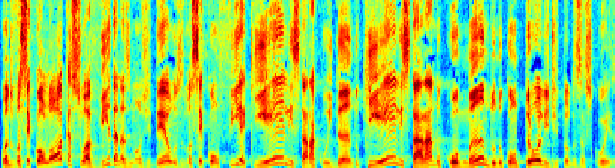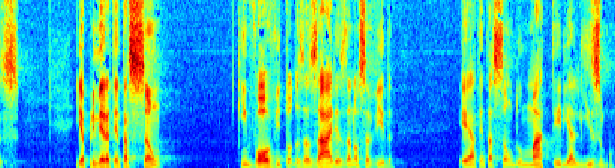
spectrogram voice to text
Quando você coloca a sua vida nas mãos de Deus, você confia que Ele estará cuidando, que Ele estará no comando, no controle de todas as coisas. E a primeira tentação, que envolve todas as áreas da nossa vida, é a tentação do materialismo.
